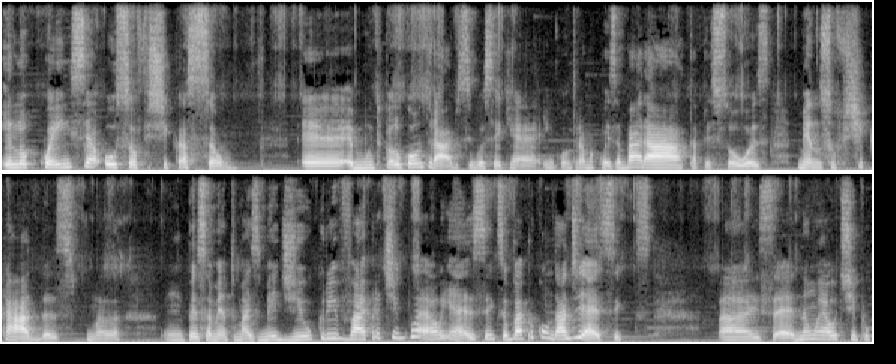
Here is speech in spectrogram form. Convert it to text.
eloquência ou sofisticação. É, é, muito pelo contrário. Se você quer encontrar uma coisa barata, pessoas menos sofisticadas, uma, um pensamento mais medíocre, vai para Tigwell em Essex, vai para o condado de Essex. Mas é, não é o tipo.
